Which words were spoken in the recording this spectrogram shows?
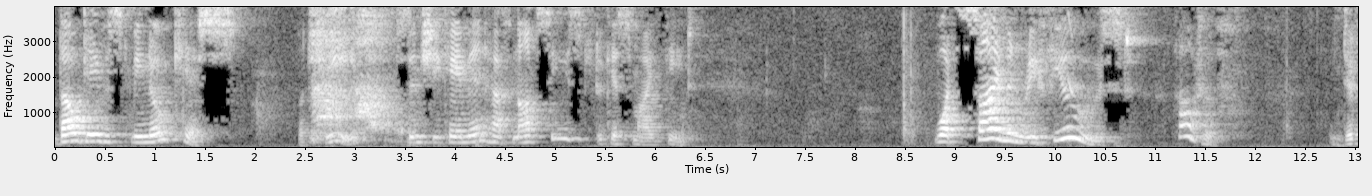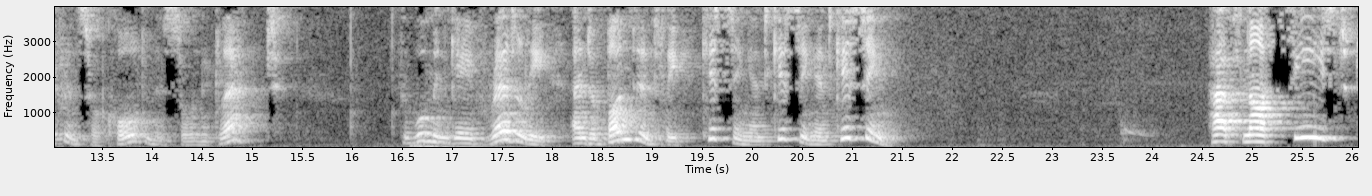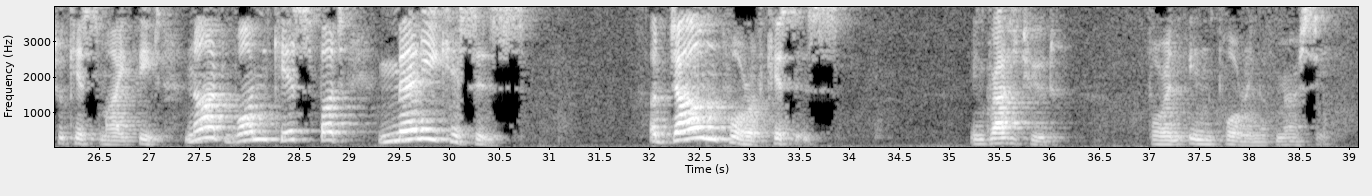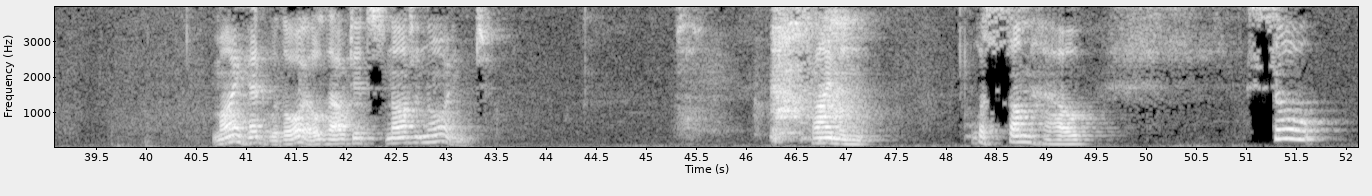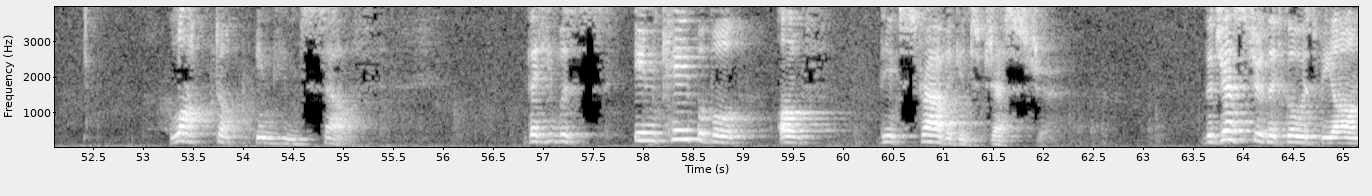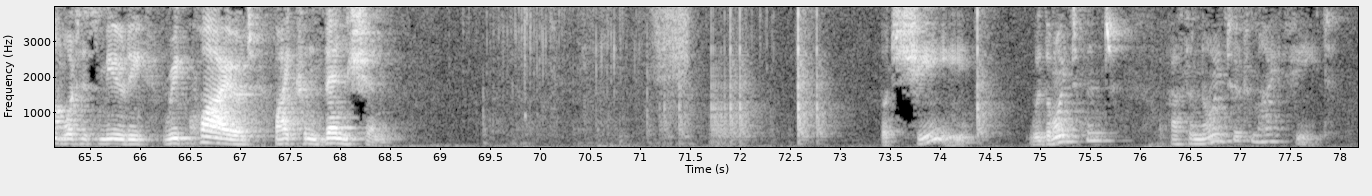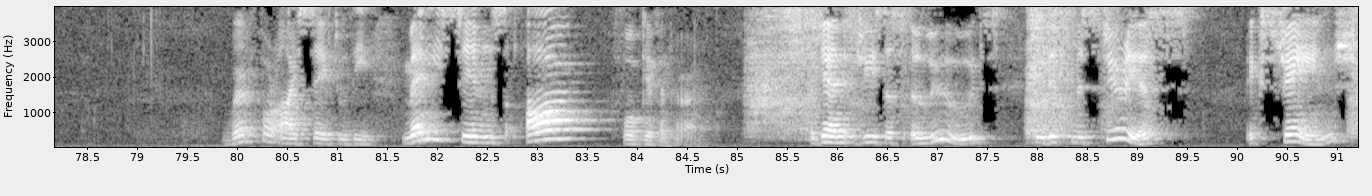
Thou gavest me no kiss, but she, since she came in, hath not ceased to kiss my feet. What Simon refused out of indifference or coldness or neglect, the woman gave readily and abundantly, kissing and kissing and kissing. Hath not ceased to kiss my feet, not one kiss, but many kisses, a downpour of kisses, in gratitude for an inpouring of mercy. My head with oil thou didst not anoint. Simon was somehow so locked up in himself that he was incapable of the extravagant gesture. The gesture that goes beyond what is merely required by convention. But she, with ointment, hath anointed my feet. Wherefore I say to thee, many sins are forgiven her. Again, Jesus alludes to this mysterious exchange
